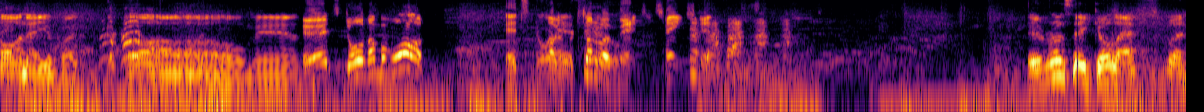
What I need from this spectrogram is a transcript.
Oh, no, you're fucked. Oh, man. it's door number one. It's door Oh, number you two. son of a bitch. Changed it. Everyone say go left, but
